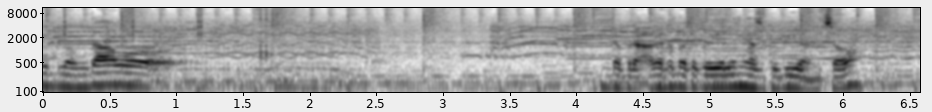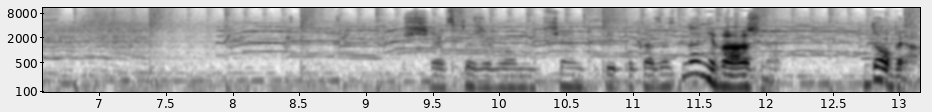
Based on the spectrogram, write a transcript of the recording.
wyglądało. Dobra, ale chyba tego jelenia zgubiłem, co? Przez to, że wam chciałem tutaj pokazać. No nieważne. Dobra.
